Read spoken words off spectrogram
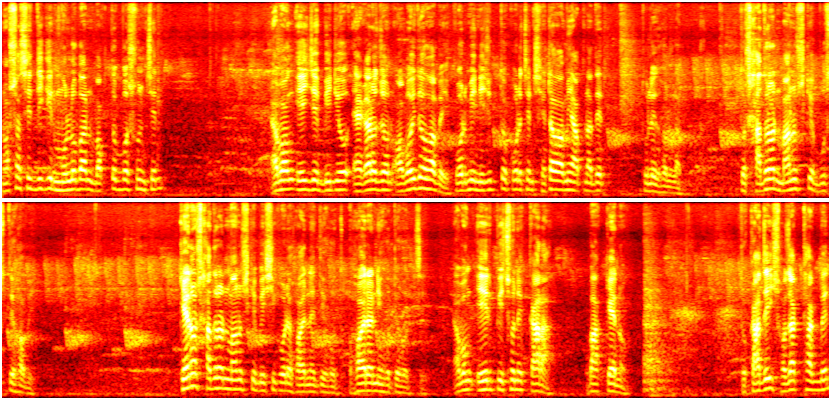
নশা সিদ্দিকির মূল্যবান বক্তব্য শুনছেন এবং এই যে ভিডিও এগারো জন অবৈধভাবে কর্মী নিযুক্ত করেছেন, সেটাও আমি আপনাদের তুলে ধরলাম। তো সাধারণ মানুষকে বুঝতে হবে। কেন সাধারণ মানুষকে বেশি করে হয়রানি হয়রানি হতে হচ্ছে? এবং এর পিছনে কারা বা কেন? তো কাজেই সজাগ থাকবেন।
